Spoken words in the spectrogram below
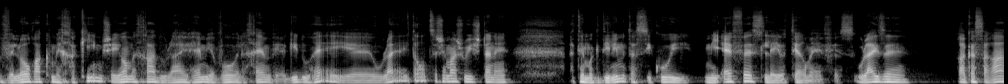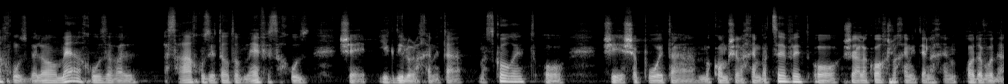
ולא רק מחכים שיום אחד אולי הם יבואו אליכם ויגידו היי אה, אולי היית רוצה שמשהו ישתנה אתם מגדילים את הסיכוי מ-0 ליותר מ-0 אולי זה רק 10% ולא 100% אבל 10% יותר טוב מ-0% שיגדילו לכם את המשכורת, או שישפרו את המקום שלכם בצוות, או שהלקוח שלכם ייתן לכם עוד עבודה.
